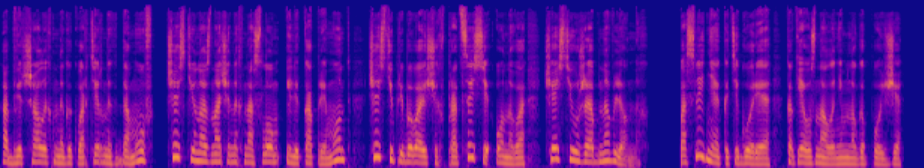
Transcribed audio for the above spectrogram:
обветшалых многоквартирных домов, частью назначенных на слом или капремонт, частью пребывающих в процессе оного, частью уже обновленных. Последняя категория, как я узнала немного позже,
